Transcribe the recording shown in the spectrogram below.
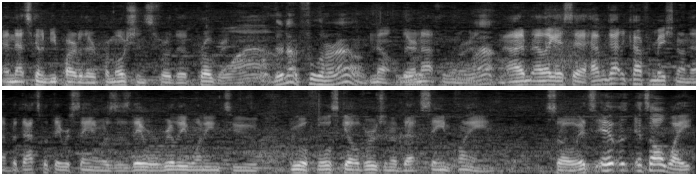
and that's going to be part of their promotions for the program. Wow. They're not fooling around. No, they're not fooling around. Wow. I, I- like I said, I haven't gotten confirmation on that, but that's what they were saying was is they were really wanting to do a full scale version of that same plane. So it's it, it's all white.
